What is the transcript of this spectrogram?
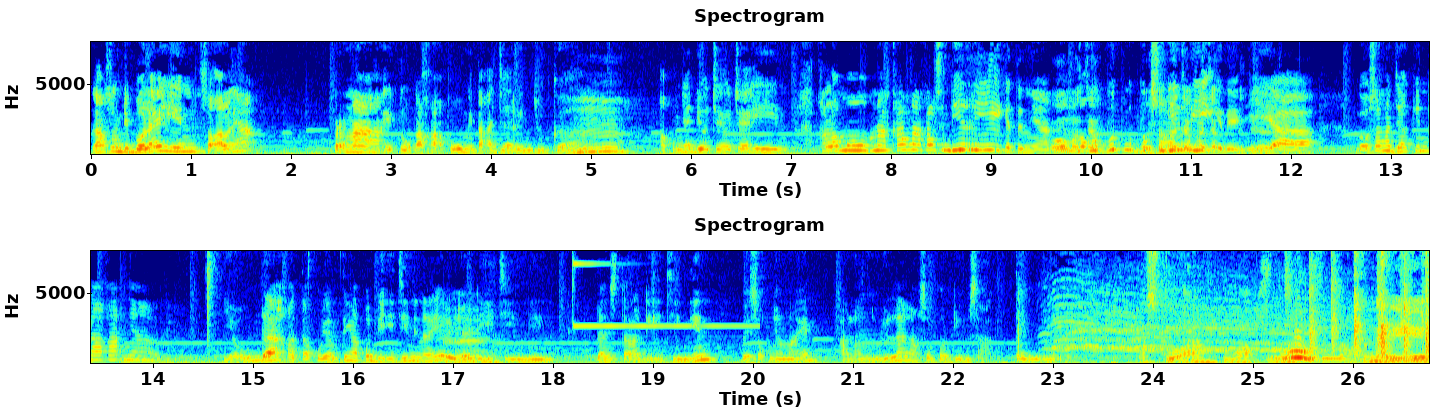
langsung dibolehin soalnya pernah itu kakakku minta ajarin juga Hmm. akunya dioceh-ocehin kalau mau nakal nakal sendiri katanya Oh, mau ngebut ngebut sendiri ngajak-ngajak gitu, gitu ya? iya nggak usah ngejakin kakaknya. Ya udah kataku. Yang penting aku diizinin aja. Ya udah Hmm. diizinin. Dan setelah diizinin besoknya main alhamdulillah langsung podium satu. Restu orang tua bro. Tua. dengerin.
